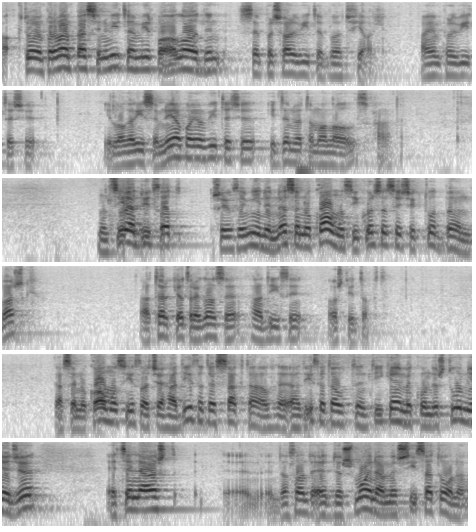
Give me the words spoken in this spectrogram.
këtu janë përmend 500 vite, mirëpo Allahu din se për çfarë vite bëhet fjalë. A janë prej viteve që I llogarisim ne apo janë vite që i din vetëm Allahu subhanahu teala. Mundësia e dytë thot Sheikh Uthaymin, nëse nuk ka mundësi kurrsesi që këto të bëhen bashk, atëherë kjo tregon se hadithi është i dobët. Pasi nuk ka mundësi thot që hadithet e sakta, hadithet autentike me kundërshtu një gjë e cila është do thotë e dëshmojna me shqisat tona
